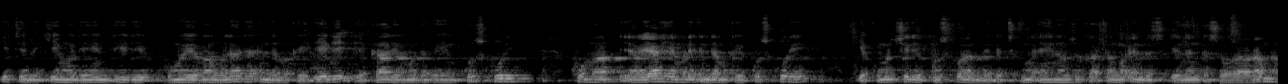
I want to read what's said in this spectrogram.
ya taimake mu da yin daidai kuma ya ba mu lada inda muka yi daidai ya kare mu daga yin kuskure kuma ya yahe mu da inda muka yi kuskure ya kuma cire kuskuren daga cikin ainihin zukatan waɗanda suke nan ga sauraron mu.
